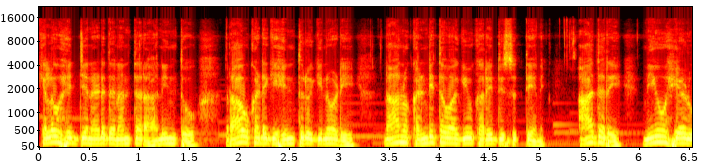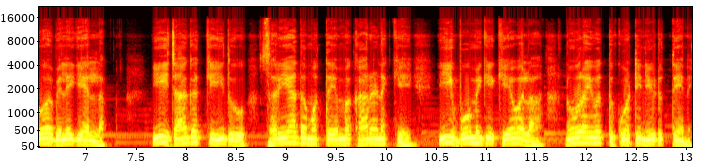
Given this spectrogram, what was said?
ಕೆಲವು ಹೆಜ್ಜೆ ನಡೆದ ನಂತರ ನಿಂತು ರಾವ್ ಕಡೆಗೆ ಹಿಂತಿರುಗಿ ನೋಡಿ, ನಾನು ಖಂಡಿತವಾಗಿಯೂ ಖರೀದಿಸುತ್ತೇನೆ, ಆದರೆ ನೀವು ಹೇಳುವ ಬೆಲೆಗೆ ಅಲ್ಲ. ಈ ಜಾಗಕ್ಕೆ ಇದು ಸರಿಯಾದ ಮೊತ್ತ ಎಂಬ ಕಾರಣಕ್ಕೆ ಈ ಭೂಮಿಗೆ ಕೇವಲ ನೂರೈವತ್ತು ಕೋಟಿ ನೀಡುತ್ತೇನೆ.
